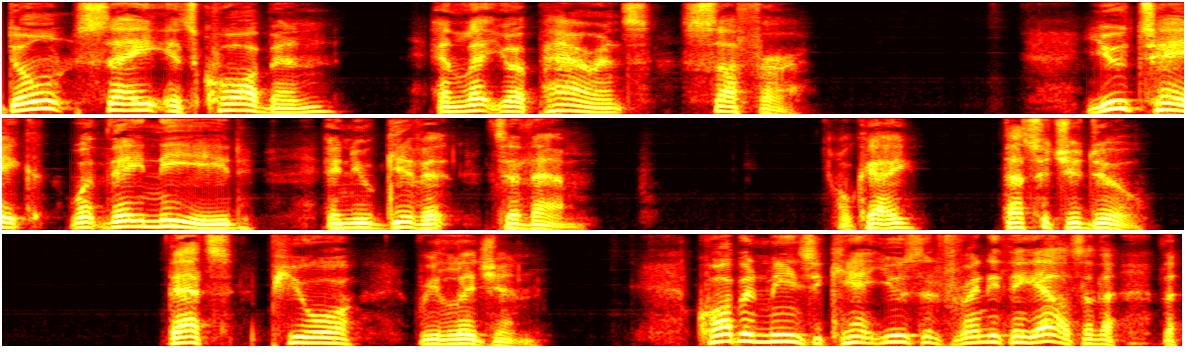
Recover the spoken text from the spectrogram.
don't say it's Corban and let your parents suffer. You take what they need and you give it to them. Okay? That's what you do. That's pure religion. Corban means you can't use it for anything else. And the, the,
